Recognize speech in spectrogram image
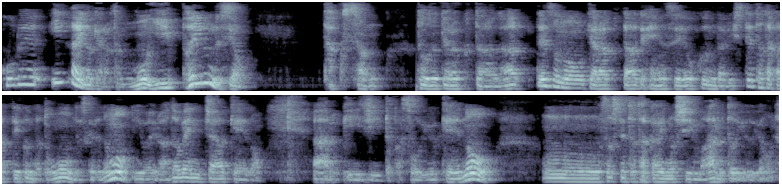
これ以外のキャラクターももういっぱいいるんですよ。たくさん。登場キャラクターがあって、そのキャラクターで編成を組んだりして戦っていくんだと思うんですけれども、いわゆるアドベンチャー系の RPG とかそういう系の、うーん、そして戦いのシーンもあるというような、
